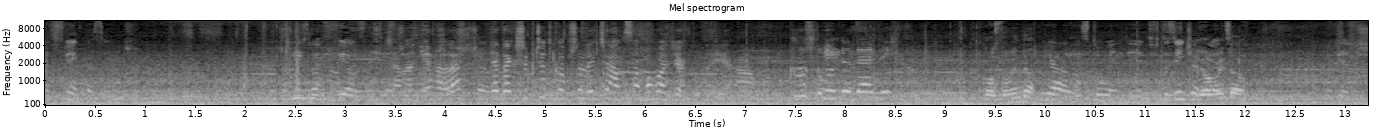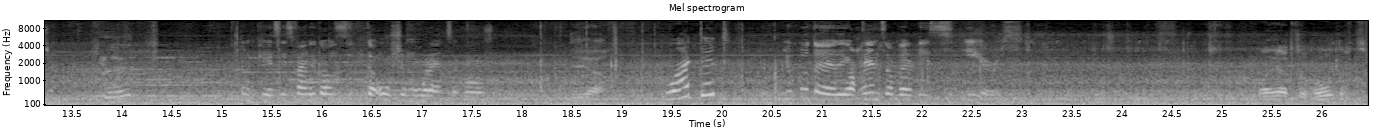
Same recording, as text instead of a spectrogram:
to jest piękne zdjęcie. Zdjęcie. Nie, ale ja tak szybciutko przeleciałam w samochodzie, jak tutaj jechałam. Close the window, Daddy. Close the window. Ja, jest tu windy. W te zdjęcia Your window. powietrze. Ten pies jest fajny, tylko on do uszy mu ręce położył. Yeah. What did? You put uh, your hands over his ears. You have to hold it.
